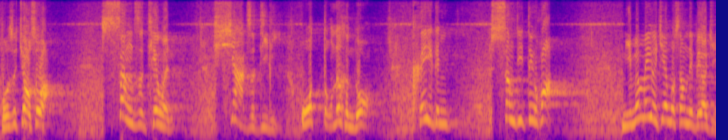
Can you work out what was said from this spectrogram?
我是教授啊，上至天文。”下至地理，我懂得很多，可以跟上帝对话。你们没有见过上帝不要紧，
